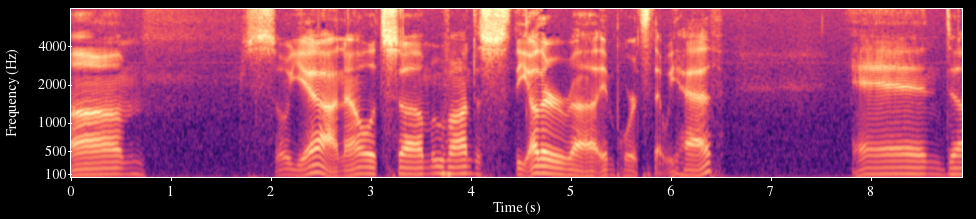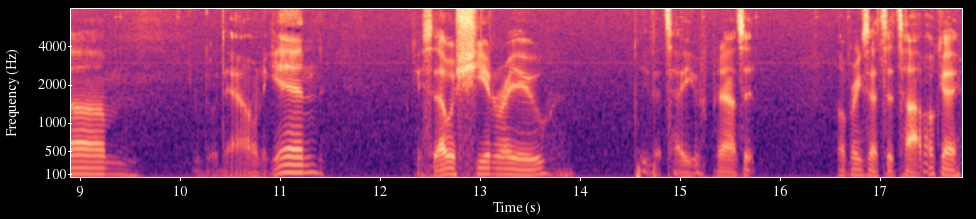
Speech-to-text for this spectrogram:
Um, so yeah, now let's uh, move on to the other uh, imports that we have. And, um, go down again. Okay, so that was Shien Ryu. I believe that's how you pronounce it. Oh, brings that to the top. Okay.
